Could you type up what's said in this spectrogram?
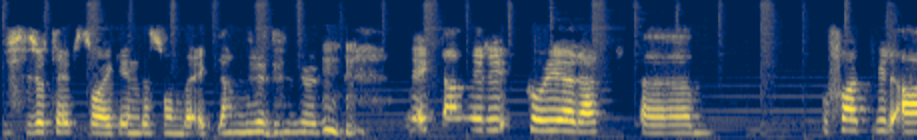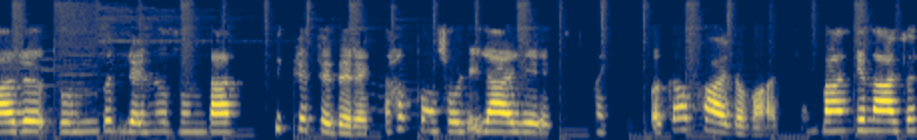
fizyoterapist olarak eninde sonunda eklemleri dönüyorum. eklemleri koruyarak e, ufak bir ağrı durumunda bile en azından dikkat ederek daha kontrollü ilerleyerek gitmek mutlaka fayda var. Ben genelde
